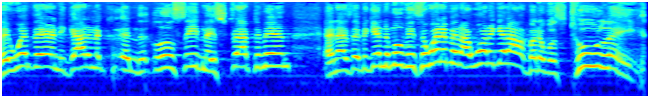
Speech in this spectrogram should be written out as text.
They went there, and he got in the, in the little seat, and they strapped him in. And as they began to move, he said, Wait a minute, I want to get out. But it was too late.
